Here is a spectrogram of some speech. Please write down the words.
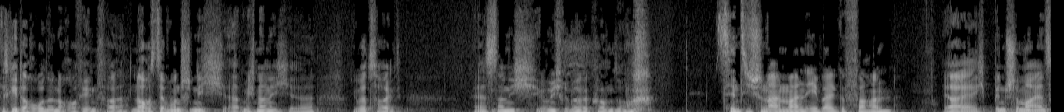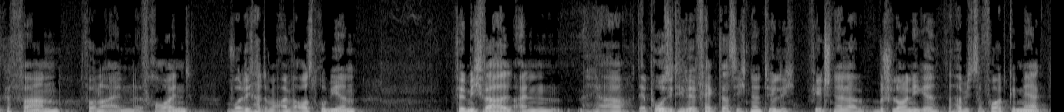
es geht auch ohne noch auf jeden Fall. Noch ist der Wunsch nicht, hat mich noch nicht äh, überzeugt. Er ist noch nicht über mich rübergekommen so. Sind Sie schon einmal ein E-Bike gefahren? Ja, ich bin schon mal eins gefahren von einem Freund. Wollte ich halt immer einfach ausprobieren. Für mich war halt ein, ja, der positive Effekt, dass ich natürlich viel schneller beschleunige. Das habe ich sofort gemerkt.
